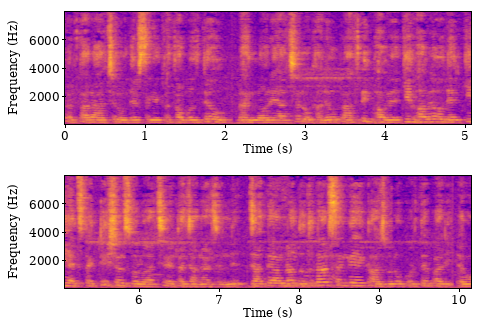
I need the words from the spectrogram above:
কর্তারা আছেন ওদের সঙ্গে কথা বলতেও ব্যাঙ্গালোরে আছেন, ওখানেও প্রাথমিক ভাবে কীভাবে ওদের কি এক্সপেকটেশনসগুলো আছে এটা জানার জন্য, যাতে আমরা দ্রুততার সঙ্গে কাজগুলো করতে পারি এবং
